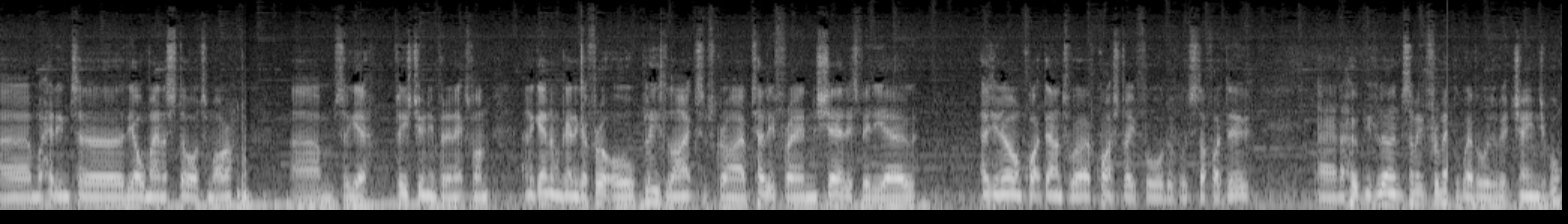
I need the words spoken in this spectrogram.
Um, we're heading to the Old Man of Storr tomorrow. Um, so yeah, please tune in for the next one. And again, I'm going to go through it all. Please like, subscribe, tell your friends, share this video. As you know, I'm quite down to earth, quite straightforward with stuff I do. And I hope you've learned something from it. The weather was a bit changeable.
